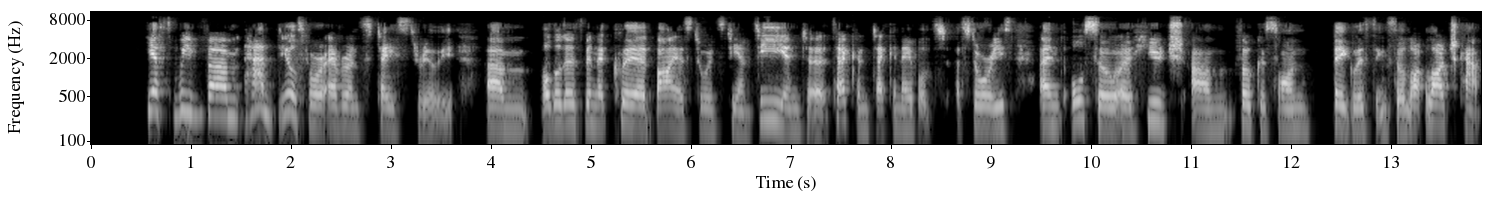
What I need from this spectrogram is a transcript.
Yes, we've um, had deals for everyone's taste, really. Um, although there's been a clear bias towards TMT and uh, tech and tech enabled uh, stories, and also a huge um, focus on big listings, so large cap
